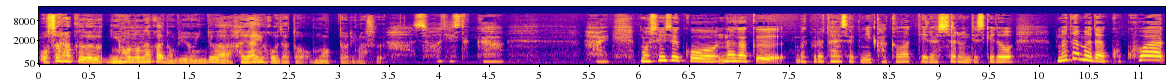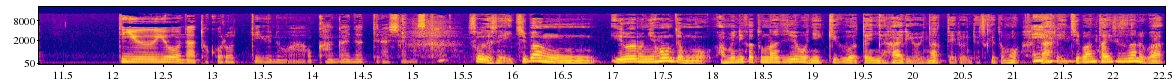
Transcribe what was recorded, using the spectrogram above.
おそらく日本の中の病院では早い方だと思っております。うん、そうでしたか。はい、もう先生こう長く暴露対策に関わっていらっしゃるんですけどまだまだここはっていうようなところっていうのはお考えになってらっしゃいますか？そうですね。一番、いろいろ日本でもアメリカと同じように器具は手に入るようになっているんですけども、えー、やはり一番大切なのは、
